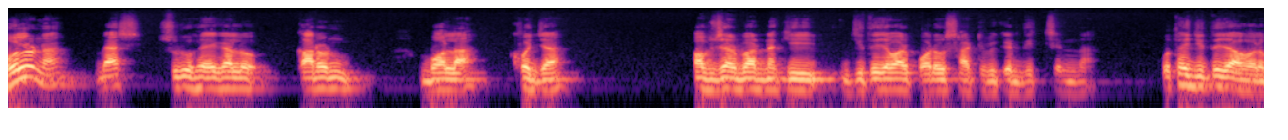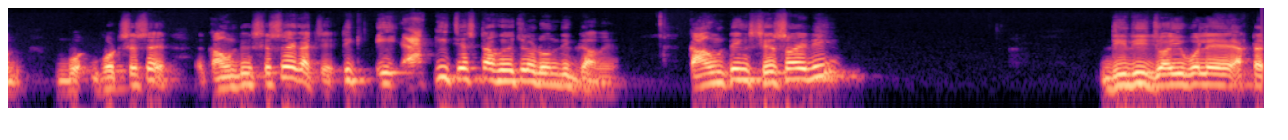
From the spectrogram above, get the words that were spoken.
হলো না, ব্যাস শুরু হয়ে গেল কারণ বলা, খোঁজা। অবজারভার নাকি জিতে যাওয়ার পরেও সার্টিফিকেট দিচ্ছেন না। কোথায় জিতে যাওয়া হলো? ভোট শেষে? কাউন্টিং শেষ হয়ে গেছে? ঠিক এই একই চেষ্টা হয়েছিল নন্দীগ্রামে। কাউন্টিং শেষ হয়নি। দিদি জয়ী বলে একটা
